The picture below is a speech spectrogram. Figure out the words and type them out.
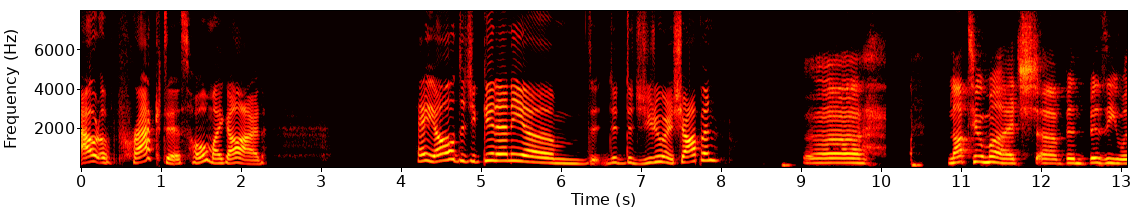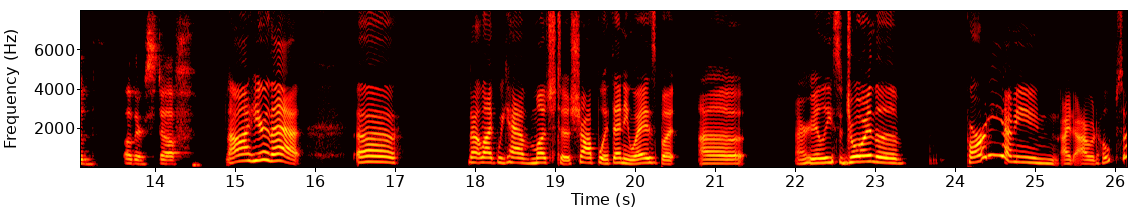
out of practice. Oh my god. Hey y'all, did you get any um did, did, did you do any shopping? Uh, not too much. Uh, been busy with other stuff. I hear that. Uh not like we have much to shop with anyways, but uh are you at least enjoying the party? I mean, I I would hope so.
